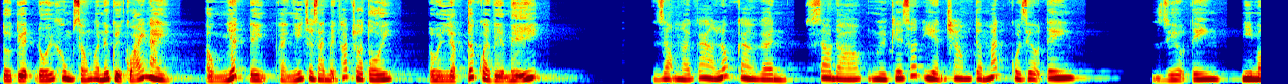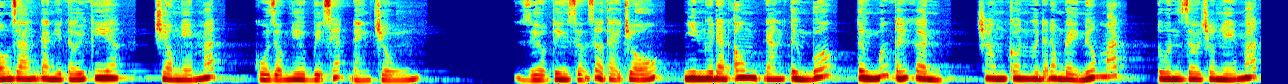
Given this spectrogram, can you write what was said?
Tôi tuyệt đối không sống ở nơi quỷ quái này. Ông nhất định phải nghĩ cho ra biện pháp cho tôi. Tôi lập tức quay về Mỹ. Giọng nói càng lúc càng gần, Sau đó người kia xuất hiện trong tầm mắt của Diệu Tinh. Diệu Tinh nhìn bóng dáng đang đi tới kia, Trong nháy mắt, Cô giống như bị sét đánh trúng. Diệu Tinh sững sờ tại chỗ Nhìn người đàn ông đang từng bước Từng bước tới gần, Trong con người đã đong đầy nước mắt, Tuôn rơi trong nháy mắt.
